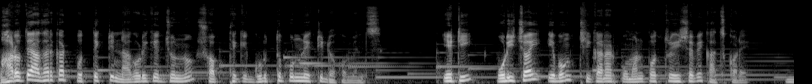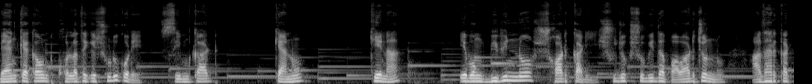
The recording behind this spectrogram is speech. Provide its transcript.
ভারতে আধার কার্ড প্রত্যেকটি নাগরিকের জন্য সবথেকে গুরুত্বপূর্ণ একটি ডকুমেন্টস এটি পরিচয় এবং ঠিকানার প্রমাণপত্র হিসেবে কাজ করে। ব্যাংক অ্যাকাউন্ট খোলা থেকে শুরু করে সিম কার্ড, কেন, কেনা এবং বিভিন্ন সরকারি সুযোগ সুবিধা পাওয়ার জন্য আধার কার্ড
